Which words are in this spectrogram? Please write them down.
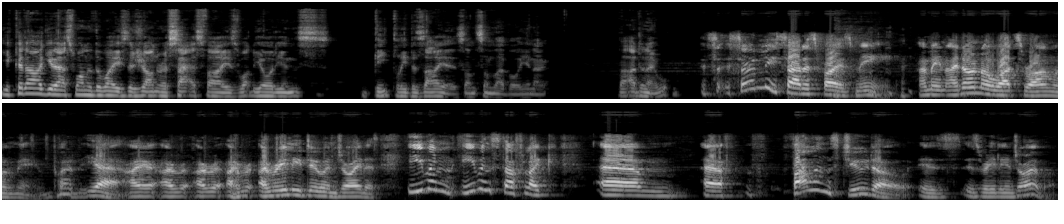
you could argue that's one of the ways the genre satisfies what the audience deeply desires on some level, you know. But I don't know. It certainly satisfies me. I mean, I don't know what's wrong with me, but yeah, I I, I, I, I really do enjoy this. Even even stuff like um, uh, Fallon's judo is is really enjoyable.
